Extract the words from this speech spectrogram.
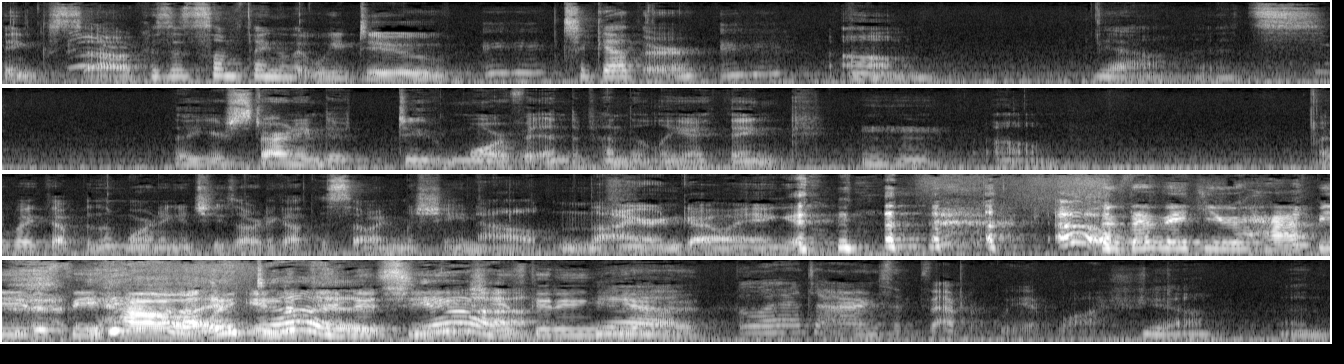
think so because it's something that we do Mhm. together Mhm. um, yeah it's though you're starting to do more of it independently i think Mm-hmm. um, I wake up in the morning and she's already got the sewing machine out and the iron going. oh, Does that make you happy to see Yeah, how like independent does. she Yeah. she's getting? Yeah. Well, I had to iron some fabric we had washed. yeah, and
